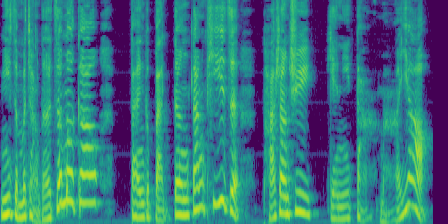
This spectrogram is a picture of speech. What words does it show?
你怎么长得这么高？搬个板凳当梯子，爬上去给你打麻药。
